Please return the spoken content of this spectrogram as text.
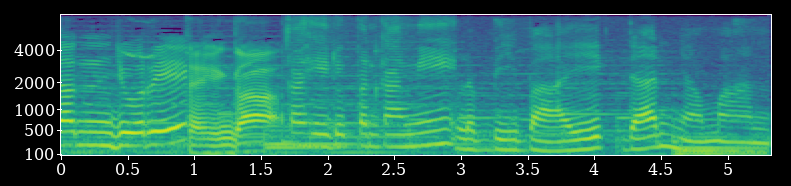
dan juri sehingga kehidupan kami lebih baik dan nyaman.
